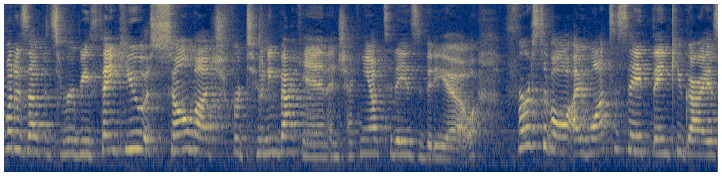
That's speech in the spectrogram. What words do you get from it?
what is up? It's Ruby. Thank you so much for tuning back in and checking out today's video. First of all, I want to say thank you guys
